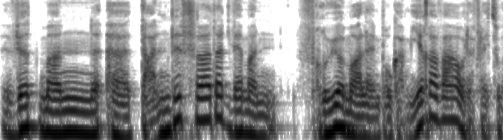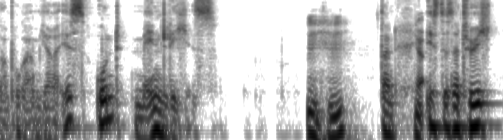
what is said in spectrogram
wird man äh, dann befördert, wenn man früher mal ein Programmierer war oder vielleicht sogar ein Programmierer ist und männlich ist. Mhm. Dann ja. ist es natürlich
